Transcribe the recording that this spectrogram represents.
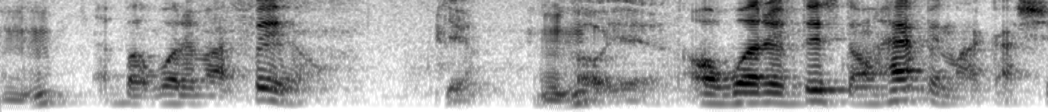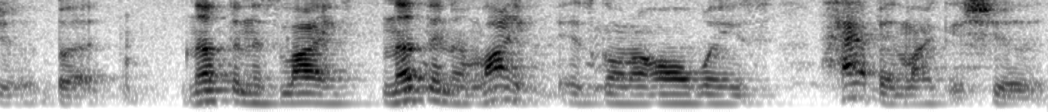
Mm-hmm. But what if I fail? Yeah. Mm-hmm. Oh yeah. Or what if this don't happen like I should? But nothing is life nothing in life is gonna always happen like it should.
